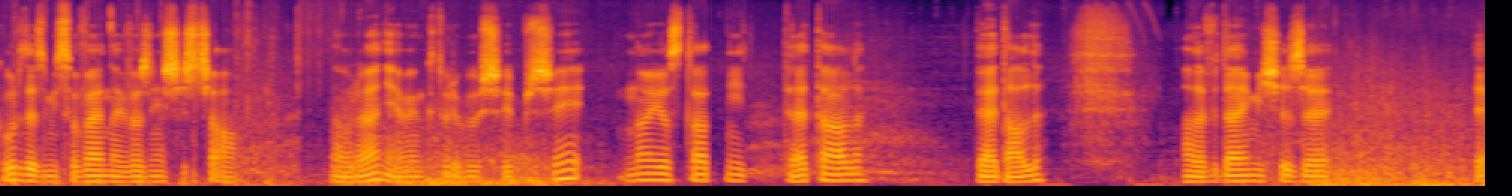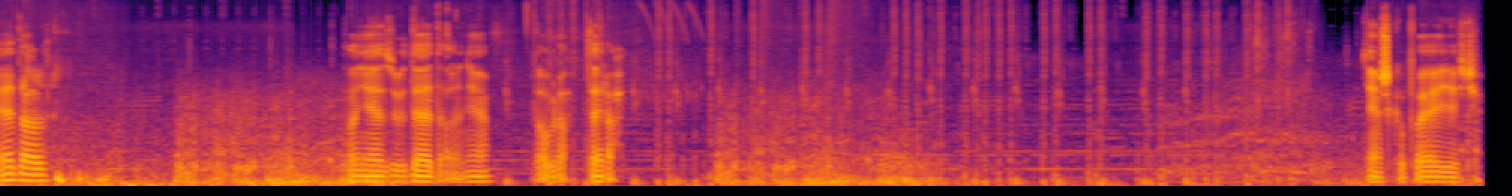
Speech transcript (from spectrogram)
Kurde, zmisowałem najważniejszy strzał. Dobra, nie wiem, który był szybszy. No i ostatni Dedal. Dedal. Ale wydaje mi się, że Dedal to niezły Dedal, nie? Dobra, teraz. Ciężko powiedzieć.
